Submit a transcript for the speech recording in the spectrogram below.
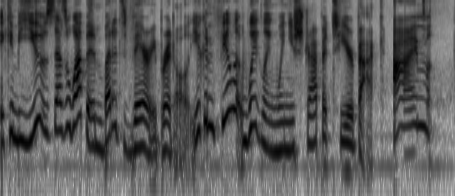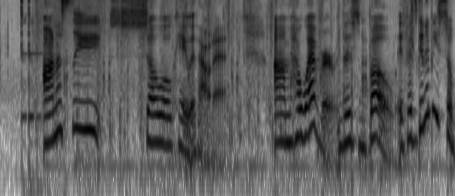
It can be used as a weapon, but it's very brittle. You can feel it wiggling when you strap it to your back. I'm honestly so okay without it. Um, however, this bow, if it's gonna be so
